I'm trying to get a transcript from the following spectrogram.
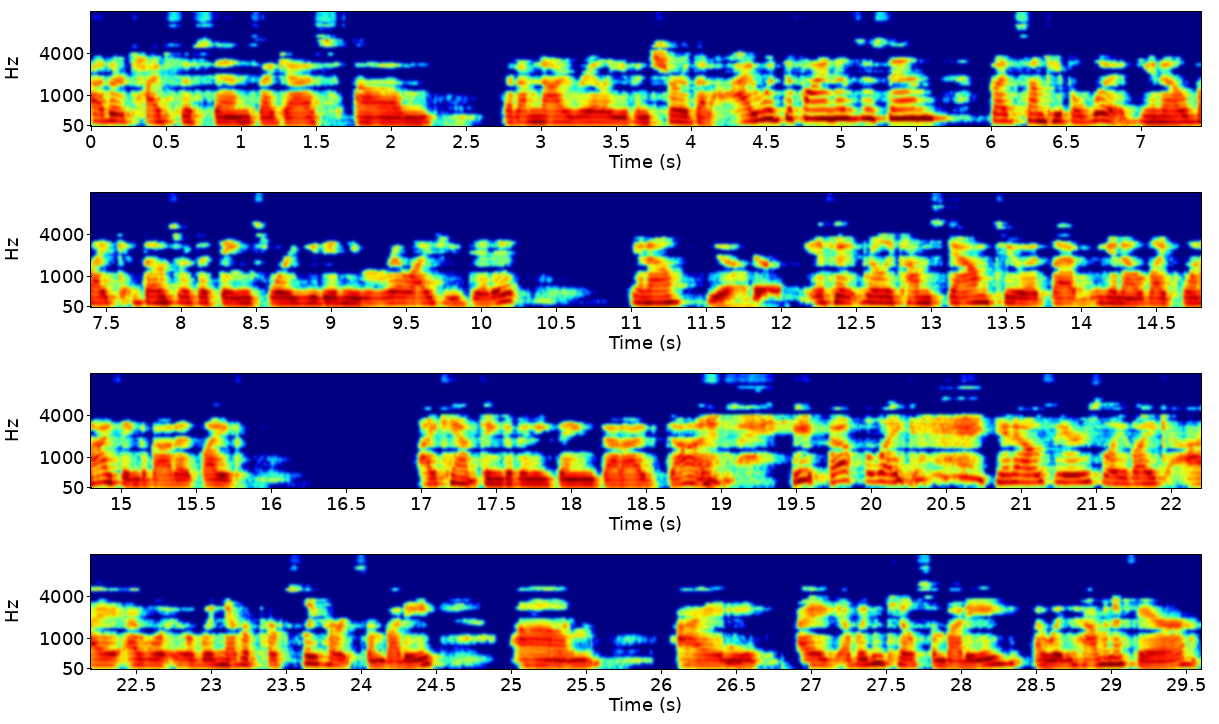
other types of sins, I guess, um, that I'm not really even sure that I would define as a sin, but some people would, you know, like those are the things where you didn't even realize you did it, you know? Yeah if it really comes down to it, that, you know, like when I think about it, like, I can't think of anything that I've done, you know, like, you know, seriously, like I, I, w- would never purposely hurt somebody. Um, I, mm-hmm. I, I wouldn't kill somebody. I wouldn't have an affair.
